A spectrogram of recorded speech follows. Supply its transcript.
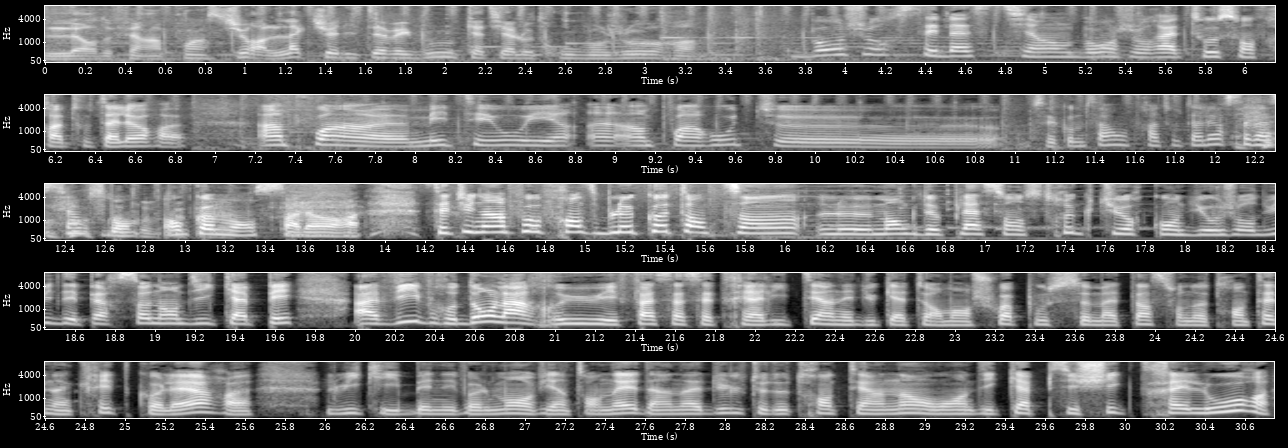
L'heure de faire un point sur l'actualité avec vous, Katia Lotrou, bonjour. Bonjour Sébastien, bonjour à tous. On fera tout à l'heure euh, un point euh, météo et un, point route. Euh, c'est comme ça, on fera tout à l'heure Sébastien on Bon, on commence alors. C'est une info France Bleu Cotentin. Le manque de place en structure conduit aujourd'hui des personnes handicapées à vivre dans la rue. Et face à cette réalité, un éducateur manchois pousse ce matin sur notre antenne un cri de colère. Lui qui bénévolement vient en aide à un adulte de 31 ans au handicap psychique très lourd,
